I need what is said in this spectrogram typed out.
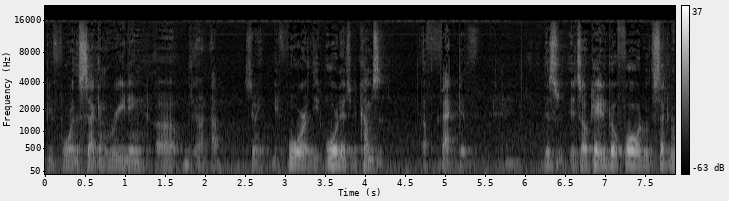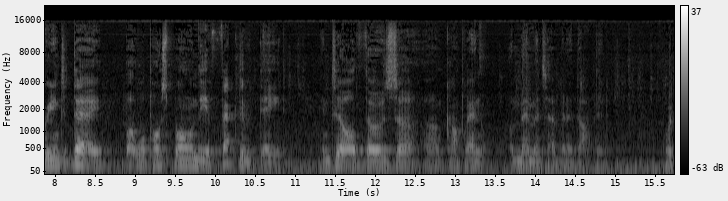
before the second reading, uh, uh, excuse me, before the ordinance becomes effective. This, it's okay to go forward with the second reading today, but we'll postpone the effective date until those uh, um, comp plan amendments have been adopted. What,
